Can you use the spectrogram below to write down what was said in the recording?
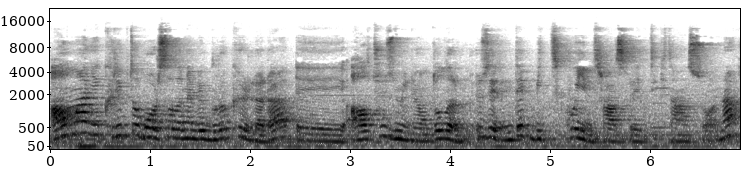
Almanya kripto borsalarına ve brokerlara e, 600 milyon doların üzerinde bitcoin transfer ettikten sonra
